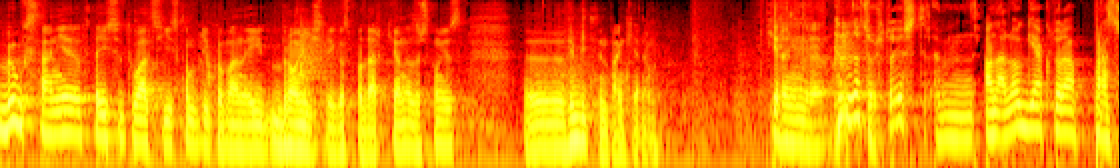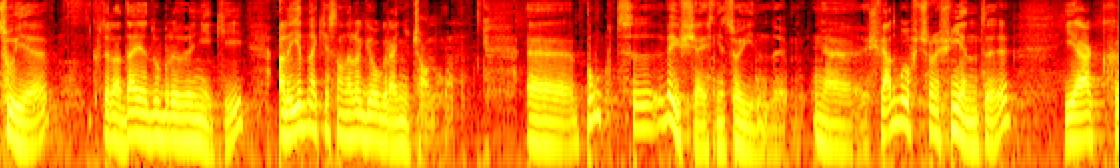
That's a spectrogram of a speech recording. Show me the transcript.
był w stanie w tej sytuacji skomplikowanej bronić tej gospodarki. Ona zresztą jest wybitnym bankierem. No cóż, to jest analogia, która pracuje, która daje dobre wyniki, ale jednak jest analogią ograniczoną. E, punkt wyjścia jest nieco inny. E, świat był wstrząśnięty, jak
